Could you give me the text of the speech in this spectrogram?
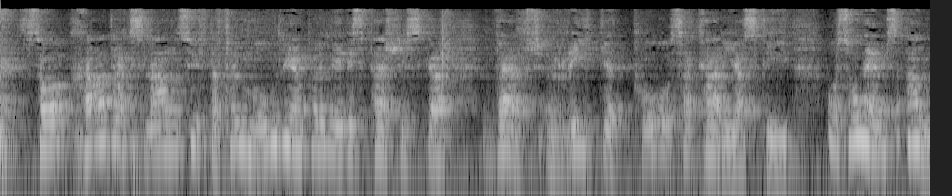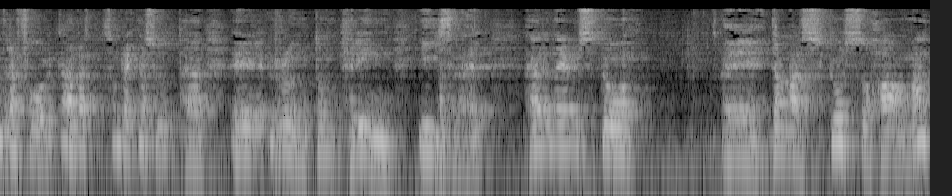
så Shadraks land syftar förmodligen på det medisk-persiska världsriket på Sakarjas tid. Och så nämns andra folk, alla som räknas upp här, eh, runt omkring Israel. Här nämns då eh, Damaskus och Hamat.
